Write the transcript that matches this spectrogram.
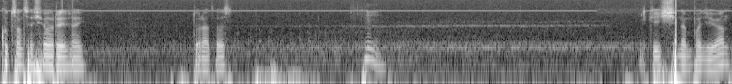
kłócące się o ryżej. Która to jest? Hmm. Jakieś 7 po 9.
